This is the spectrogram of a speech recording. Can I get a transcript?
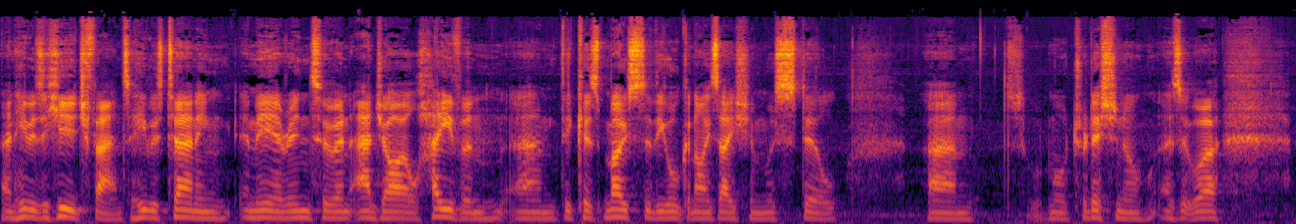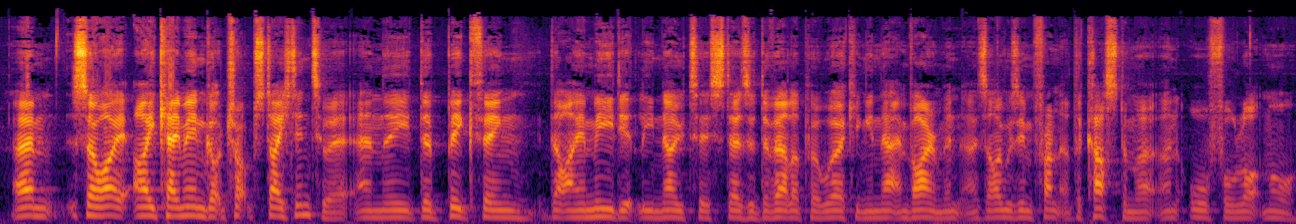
and he was a huge fan. So he was turning EMEA into an agile haven um, because most of the organisation was still um, sort of more traditional, as it were. Um, so I, I came in, got dropped straight into it, and the, the big thing that I immediately noticed as a developer working in that environment, as I was in front of the customer an awful lot more.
